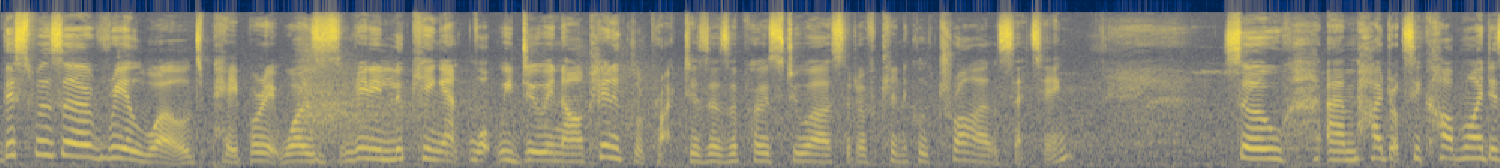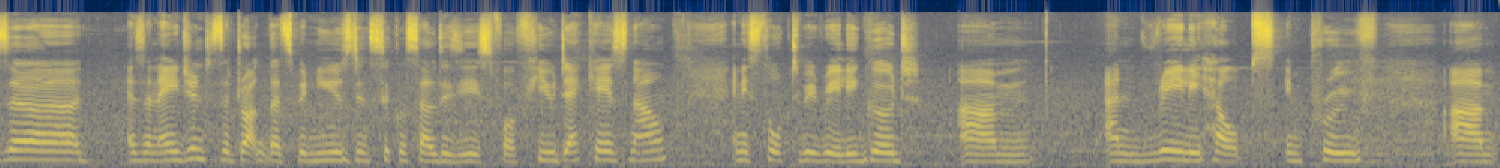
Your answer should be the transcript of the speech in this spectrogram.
This was a real world paper. It was really looking at what we do in our clinical practice as opposed to a sort of clinical trial setting. So um, hydroxycarbamide is, a, as an agent, is a drug that's been used in sickle cell disease for a few decades now and is thought to be really good um, and really helps improve um,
